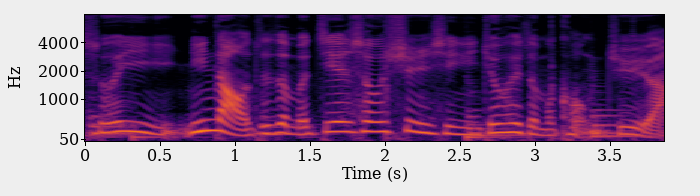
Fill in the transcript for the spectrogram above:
所以你脑子怎么接收讯息，你就会怎么恐惧啊。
